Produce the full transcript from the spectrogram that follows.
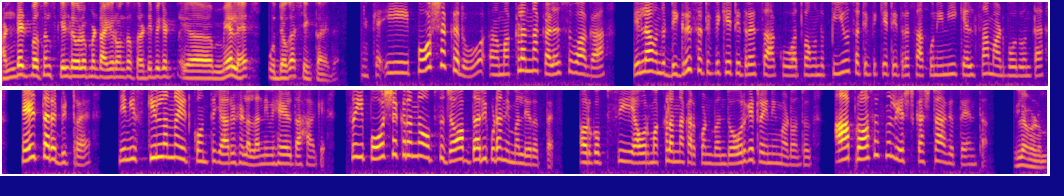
ಹಂಡ್ರೆಡ್ ಪರ್ಸೆಂಟ್ ಸ್ಕಿಲ್ ಡೆವಲಪ್ಮೆಂಟ್ ಆಗಿರುವಂಥ ಸರ್ಟಿಫಿಕೇಟ್ ಮೇಲೆ ಉದ್ಯೋಗ ಸಿಗ್ತಾ ಇದೆ. ಓಕೆ, ಈ ಪೋಷಕರು ಮಕ್ಕಳನ್ನ ಕಳಿಸುವಾಗ ಇಲ್ಲ ಒಂದು ಡಿಗ್ರಿ ಸರ್ಟಿಫಿಕೇಟ್ ಇದ್ರೆ ಸಾಕು ಅಥವಾ ಒಂದು ಪಿ ಯು ಸರ್ಟಿಫಿಕೇಟ್ ಇದ್ರೆ ಸಾಕು ನೀನು ಈ ಕೆಲಸ ಮಾಡ್ಬೋದು ಅಂತ ಹೇಳ್ತಾರೆ ಬಿಟ್ಟರೆ ನೀನು ಈ ಸ್ಕಿಲ್ಲನ್ನು ಇಟ್ಕೊಂತ ಯಾರು ಹೇಳಲ್ಲ ನೀವು ಹೇಳ್ದ ಹಾಗೆ. ಸೊ ಈ ಪೋಷಕರನ್ನ ಒಪ್ಸೋ ಜವಾಬ್ದಾರಿ ಕೂಡ ನಿಮ್ಮಲ್ಲಿರುತ್ತೆ. ಅವ್ರಿಗೆ ಒಪ್ಸಿ ಅವ್ರ ಮಕ್ಕಳನ್ನ ಕರ್ಕೊಂಡು ಬಂದು ಅವ್ರಿಗೆ ಟ್ರೈನಿಂಗ್ ಮಾಡುವಂಥದ್ದು. ಆ ಪ್ರಾಸೆಸ್ನಲ್ಲಿ ಎಷ್ಟು ಕಷ್ಟ ಆಗುತ್ತೆ ಅಂತ? ಇಲ್ಲ ಮೇಡಮ್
